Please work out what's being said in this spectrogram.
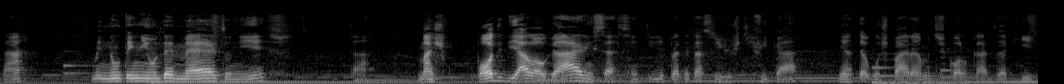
tá? Não tem nenhum demérito nisso, tá? Mas pode dialogar em certo sentido para tentar se justificar diante de alguns parâmetros colocados aqui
